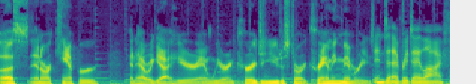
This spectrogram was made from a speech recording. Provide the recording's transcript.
us and our camper and how we got here. And we are encouraging you to start cramming memories. Into everyday life.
